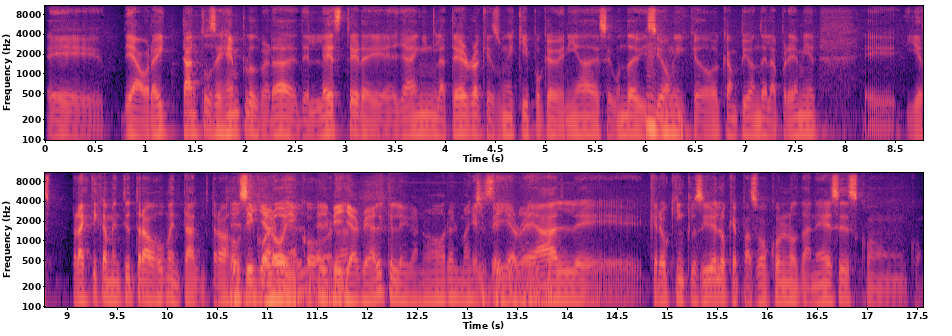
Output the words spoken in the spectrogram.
eh, de ahora hay tantos ejemplos, ¿verdad? Del Leicester, eh, allá en Inglaterra, que es un equipo que venía de segunda división Ujú. y quedó campeón de la Premier. Eh, y es prácticamente un trabajo mental, un trabajo el psicológico. Villarreal, el. Villarreal que le ganó ahora el el Manchester United. Villarreal, eh, creo que inclusive lo que pasó con los daneses, con, con-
